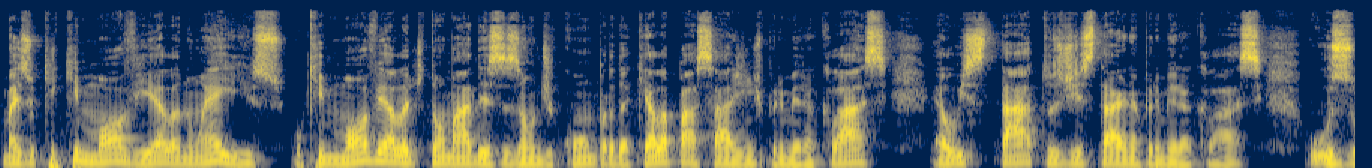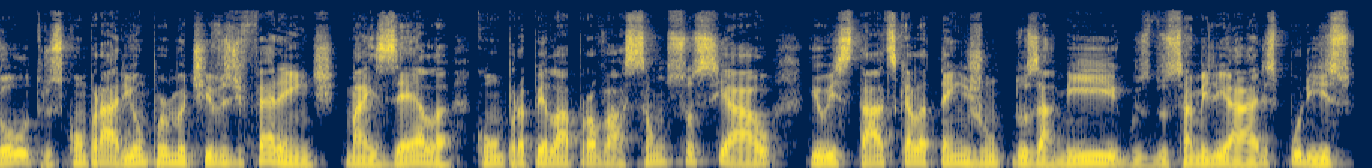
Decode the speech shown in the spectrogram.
mas o que, que move ela não é isso. O que move ela de tomar a decisão de compra daquela passagem de primeira classe é o status de estar na primeira classe. Os outros comprariam por motivos diferentes, mas ela compra pela aprovação social e o status que ela tem junto dos amigos, dos familiares, por isso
